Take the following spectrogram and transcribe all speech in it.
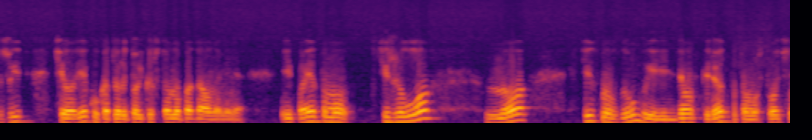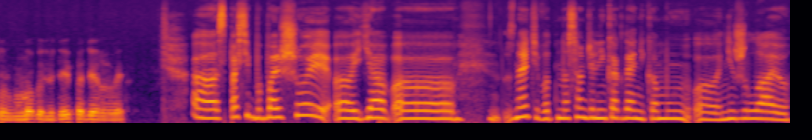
жизнь человеку, который только что нападал на меня. И поэтому тяжело, но стиснув зубы, идем вперед, потому что очень много людей поддерживает. А, спасибо большое. А, я, а, знаете, вот на самом деле никогда никому не желаю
